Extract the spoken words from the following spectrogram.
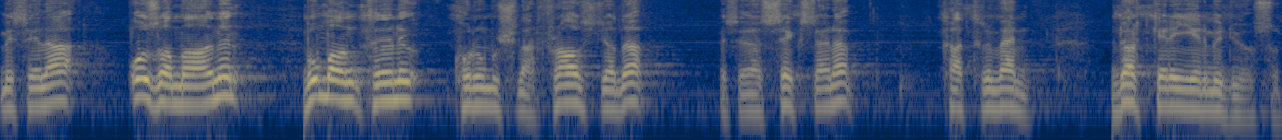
mesela o zamanın bu mantığını korumuşlar. Fransızca'da mesela 80'a katreven 4 kere 20 diyorsun.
